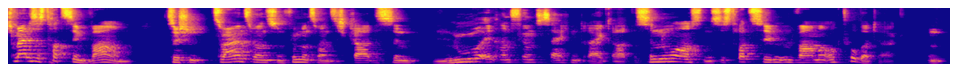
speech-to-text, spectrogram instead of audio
Ich meine, es ist trotzdem warm. Zwischen 22 und 25 Grad, das sind nur in Anführungszeichen drei Grad. Das sind Nuancen. Es ist trotzdem ein warmer Oktobertag. Und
